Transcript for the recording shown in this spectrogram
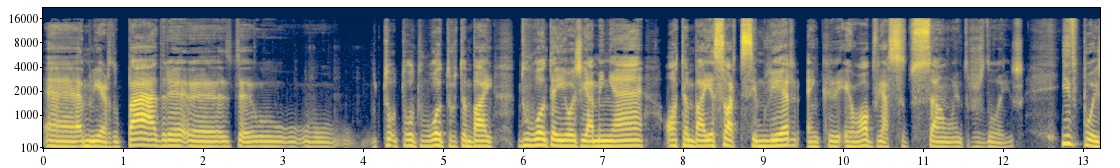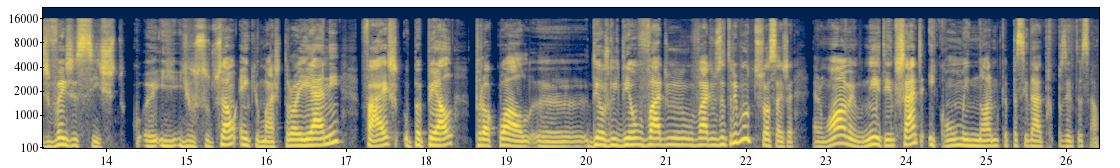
uh, a mulher do padre, uh, o todo o outro também do ontem, hoje e amanhã, ou também a sorte de ser mulher, em que é óbvio a sedução entre os dois. E depois veja-se isto, e, e o sedução em que o Mastroianni faz o papel para o qual uh, Deus lhe deu vários, vários atributos, ou seja, era um homem bonito, interessante e com uma enorme capacidade de representação.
